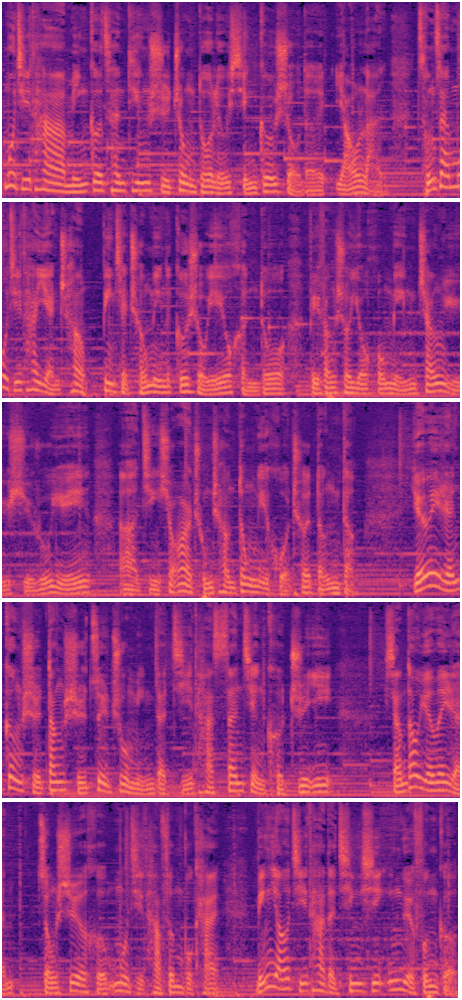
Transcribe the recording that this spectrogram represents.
木吉他民歌餐厅是众多流行歌手的摇篮，曾在木吉他演唱并且成名的歌手也有很多，比方说游鸿明、张宇、许茹芸，呃，锦绣二重唱、动力火车等等。袁惟仁更是当时最著名的吉他三剑客之一。想到袁惟仁，总是和木吉他分不开。民谣吉他的清新音乐风格，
